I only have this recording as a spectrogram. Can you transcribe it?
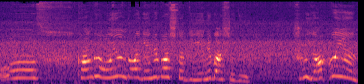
Of. Kanka oyun daha yeni başladı, yeni başladı. Şunu yapmayın.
